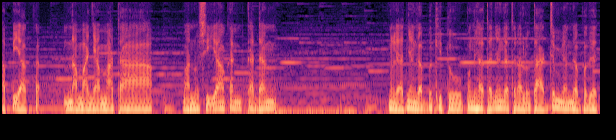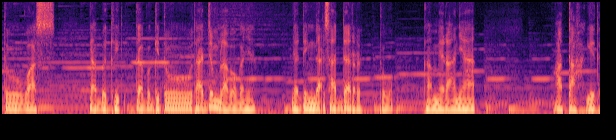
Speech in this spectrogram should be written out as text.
Tapi ya namanya mata manusia kan kadang ngelihatnya nggak begitu penglihatannya nggak terlalu tajam ya nggak begitu was gak, begi, begitu tajam lah pokoknya jadi nggak sadar tuh kameranya patah gitu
